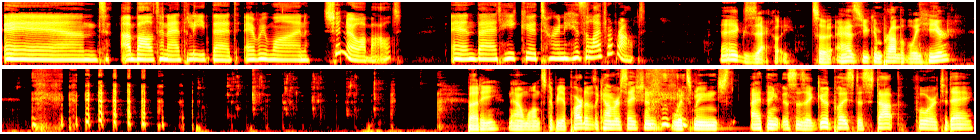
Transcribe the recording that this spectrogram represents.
And about an athlete that everyone should know about and that he could turn his life around. Exactly. So, as you can probably hear, Buddy now wants to be a part of the conversation, which means I think this is a good place to stop for today.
